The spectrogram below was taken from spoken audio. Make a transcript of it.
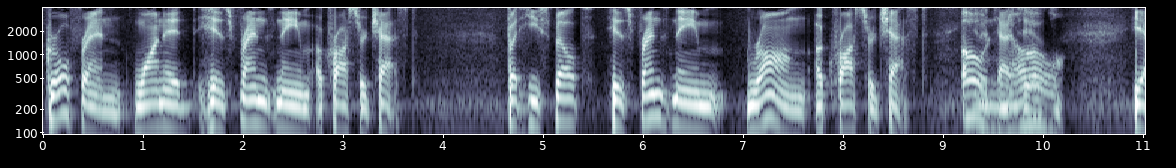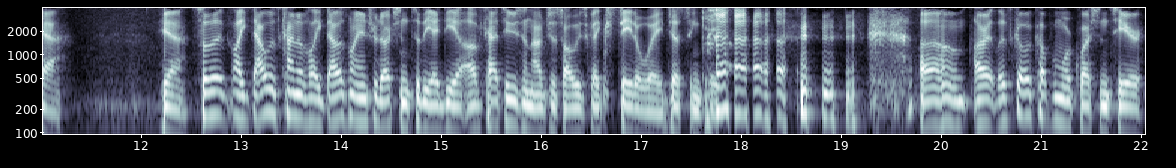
girlfriend wanted his friend's name across her chest but he spelt his friend's name wrong across her chest. Oh in a tattoo. no! Yeah, yeah. So that like that was kind of like that was my introduction to the idea of tattoos, and I've just always like stayed away just in case. um, all right, let's go a couple more questions here.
